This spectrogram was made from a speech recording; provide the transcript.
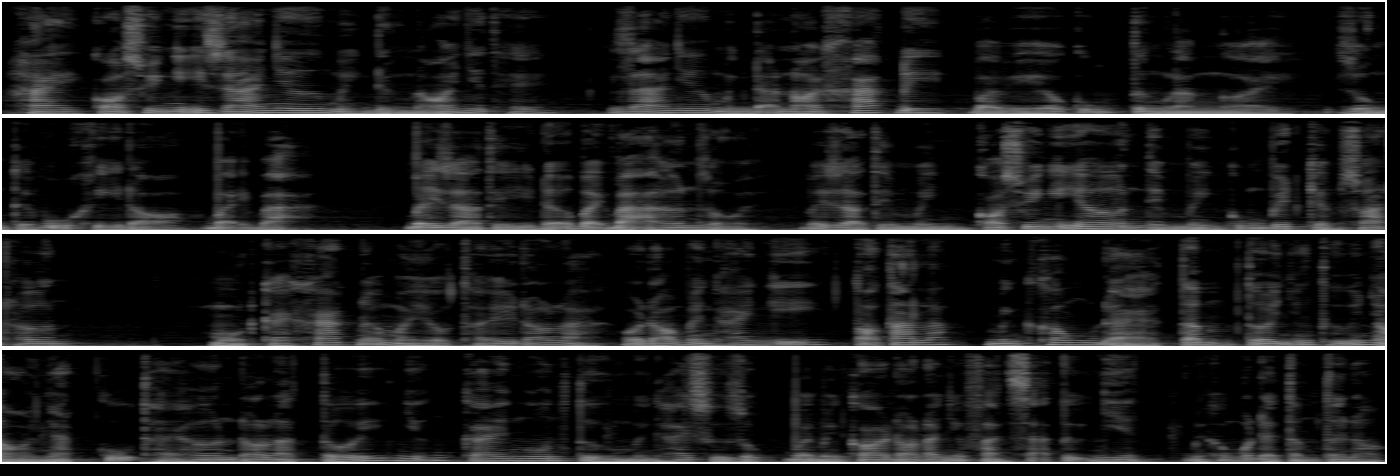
hay có suy nghĩ giá như mình đừng nói như thế. Giá như mình đã nói khác đi, bởi vì hiếu cũng từng là người dùng cái vũ khí đó bậy bạ. Bây giờ thì đỡ bậy bạ hơn rồi. Bây giờ thì mình có suy nghĩ hơn thì mình cũng biết kiểm soát hơn một cái khác nữa mà hiếu thấy đó là hồi đó mình hay nghĩ to tát lắm. Mình không để tâm tới những thứ nhỏ nhặt cụ thể hơn, đó là tới những cái ngôn từ mình hay sử dụng, bởi mình coi đó là những phản xạ tự nhiên. Mình không có để tâm tới nó.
